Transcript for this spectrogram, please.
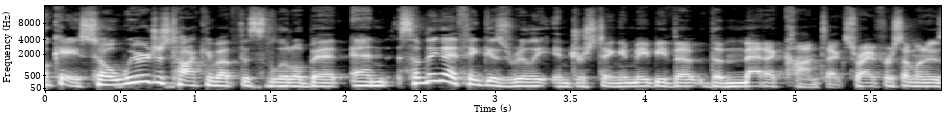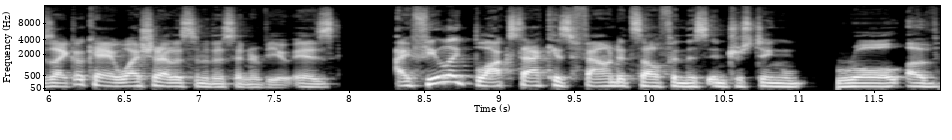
Okay, so we were just talking about this a little bit, and something I think is really interesting, and maybe the the meta context, right, for someone who's like, okay, why should I listen to this interview? Is I feel like Blockstack has found itself in this interesting role of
